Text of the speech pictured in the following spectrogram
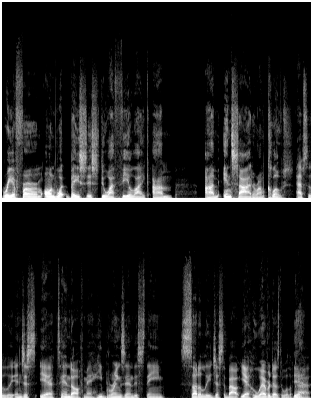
reaffirm on what basis do I feel like I'm I'm inside or I'm close. Absolutely. And just, yeah, to end off, man, he brings in this theme subtly just about, yeah, whoever does the will of Yeah. God.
